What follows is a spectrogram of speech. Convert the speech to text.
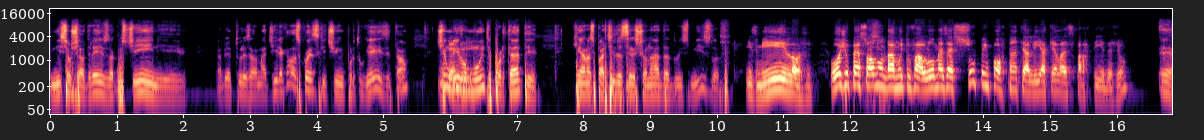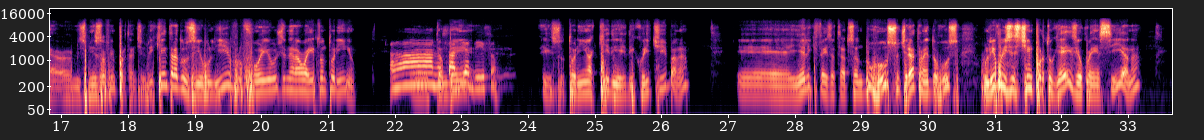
Início ao Xadrez, do Agostini, aberturas armadilha, aquelas coisas que tinham em português e tal. Tinha Entendi. um livro muito importante que eram as partidas selecionadas do Smyslov. Smyslov. Hoje o pessoal não dá muito valor, mas é super importante ali aquelas partidas, viu? É, o Smyslov é importante. E quem traduziu o livro foi o general Ayrton Torinho. Ah, não sabia disso. Isso, Torinho aqui de, de Curitiba, né? E ele que fez a tradução do russo, diretamente do russo. O livro existia em português, eu conhecia, né?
